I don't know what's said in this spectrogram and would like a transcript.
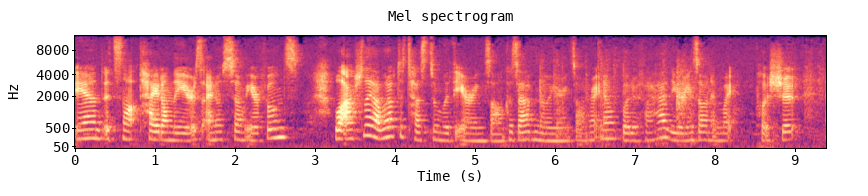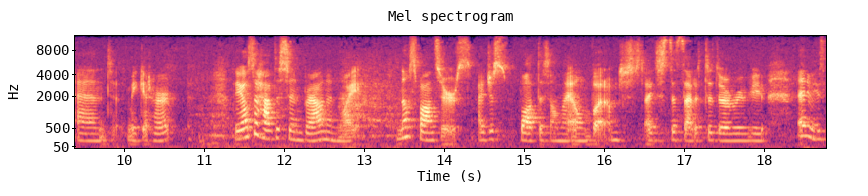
And it's not tight on the ears. I know some earphones well, actually, I would have to test them with the earrings on because I have no earrings on right now. But if I had earrings on, it might push it and make it hurt. They also have this in brown and white. No sponsors. I just bought this on my own, but I'm just I just decided to do a review. Anyways,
